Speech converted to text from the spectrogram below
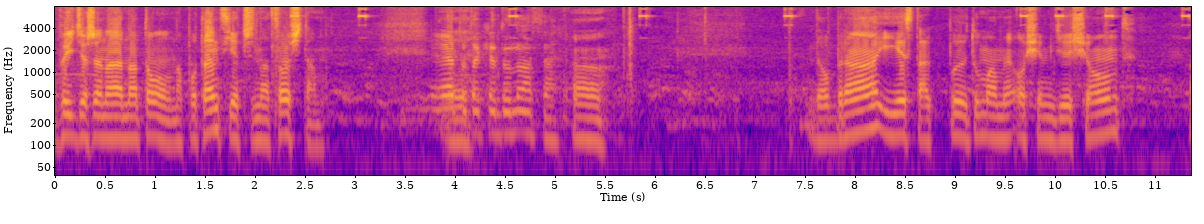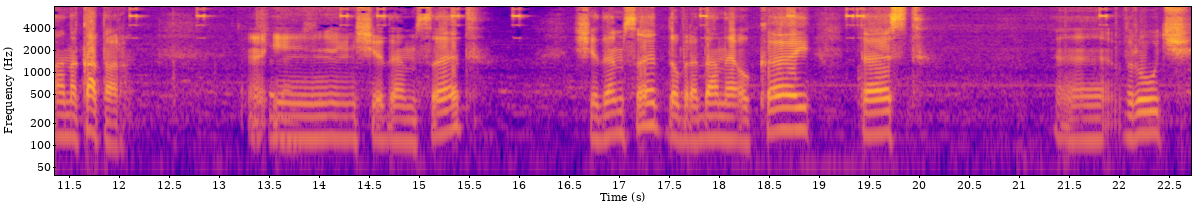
wyjdzie, że na, na tą, na potencję, czy na coś tam. Nie, to takie do nosa. A. Dobra, i jest tak, tu mamy 80, a na Katar. E, I 700. 700, dobra, dane ok. Test. E, wróć.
